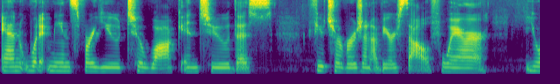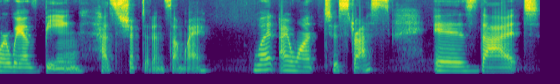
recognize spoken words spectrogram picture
and what it means for you to walk into this future version of yourself where your way of being has shifted in some way. What I want to stress is that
